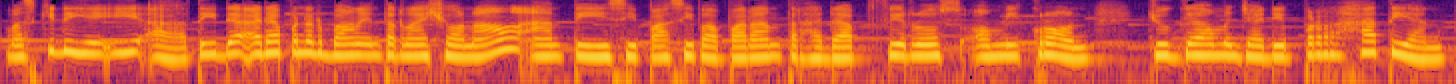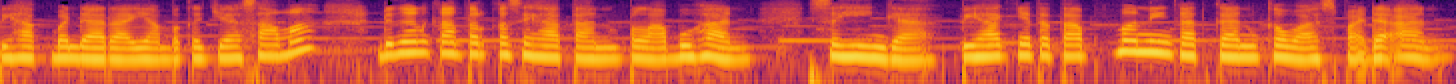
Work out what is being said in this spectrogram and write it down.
Meski di YIA tidak ada penerbangan internasional, antisipasi paparan terhadap virus Omikron juga menjadi perhatian pihak bandara yang bekerja sama dengan kantor kesehatan pelabuhan, sehingga pihaknya tetap meningkatkan kewaspadaan.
